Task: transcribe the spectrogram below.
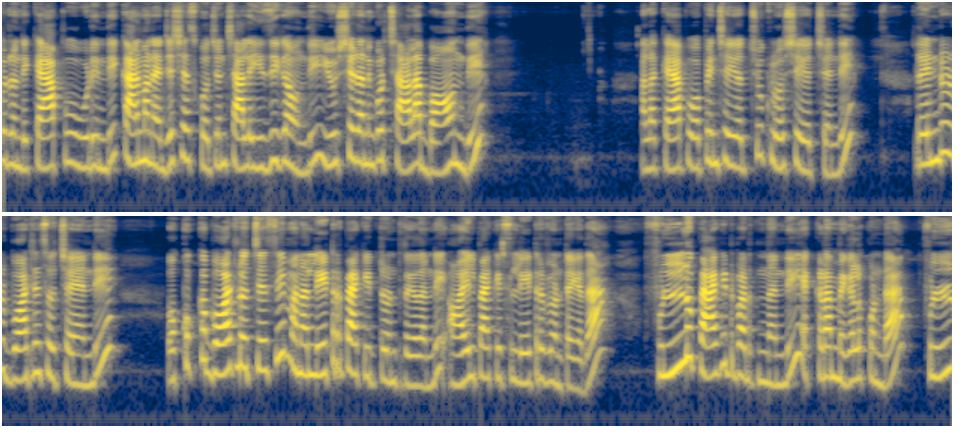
చూడండి క్యాప్ ఊడింది. కానీ మనం అడ్జస్ట్ చేసుకోవచ్చు చాలా ఈజీగా ఉంది. యూజ్ చేయడానికి కూడా చాలా బాగుంది. అలా క్యాప్ ఓపెన్ చేయొచ్చు క్లోజ్ చేయొచ్చు అండి రెండు బాటిల్స్ వచ్చాయండి. ఒక్కొక్క బాటిల్ వచ్చేసి మన లీటర్ ప్యాకెట్ ఉంటుంది కదండి. ఆయిల్ ప్యాకెట్స్ లీటర్వి ఉంటాయి కదా. ఫుల్ ప్యాకెట్ పడుతుందండి ఎక్కడ మిగలకుండా. Full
